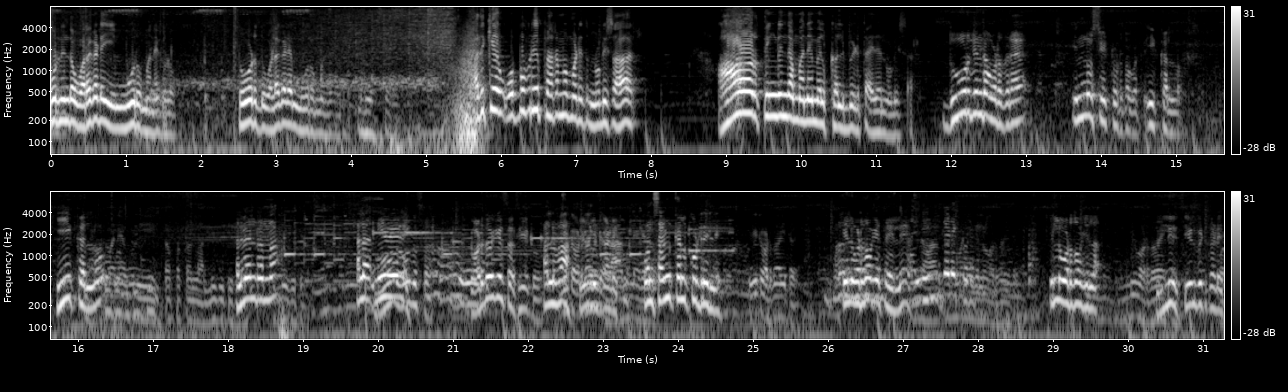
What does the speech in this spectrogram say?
ಊರಿನಿಂದ ಹೊರಗಡೆ ಈ ಮೂರು ಮನೆಗಳು ತೋಟದ ಒಳಗಡೆ ಮೂರು ಮನೆಗಳು. ಅದಕ್ಕೆ ಒಬ್ಬೊಬ್ಬರೇ ಪ್ರಾರಂಭ ಮಾಡಿದ್ರು ನೋಡಿ ಸರ್. ಆರು ತಿಂಗಳಿಂದ ಮನೆ ಮೇಲೆ ಕಲ್ಲು ಬೀಳ್ತಾ ಇದೆ ನೋಡಿ ಸರ್. ದೂರದಿಂದ ಹೊಡೆದ್ರೆ ಇನ್ನೂ ಸೀಟ್ ಹೊಡೆದೋಗುತ್ತೆ ಈ ಕಲ್ಲು. ಈ ಕಲ್ಲು ಅಲ್ವೇನ್ರಮ್ಮ? ಅಲ್ಲ ನೀವು ಹೇಳಿ. ಹೊಡೆದೋಗಿ ಸರ್. ಸೀಟು. ಅಲ್ವಾ? ಒಂದು ಸಣ್ಣ ಕಲ್ಲು ಕೊಡ್ರಿ ಇಲ್ಲಿ. ಇಲ್ಲಿ ಹೊಡೆದೋಗೈತೆ ಇಲ್ಲಿ? ಇಲ್ಲಿ ಹೊಡೆದೋಗಿಲ್ಲ. ಇಲ್ಲಿ ಸೀಳ್ ಬಿಟ್ಕೊಂಡು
